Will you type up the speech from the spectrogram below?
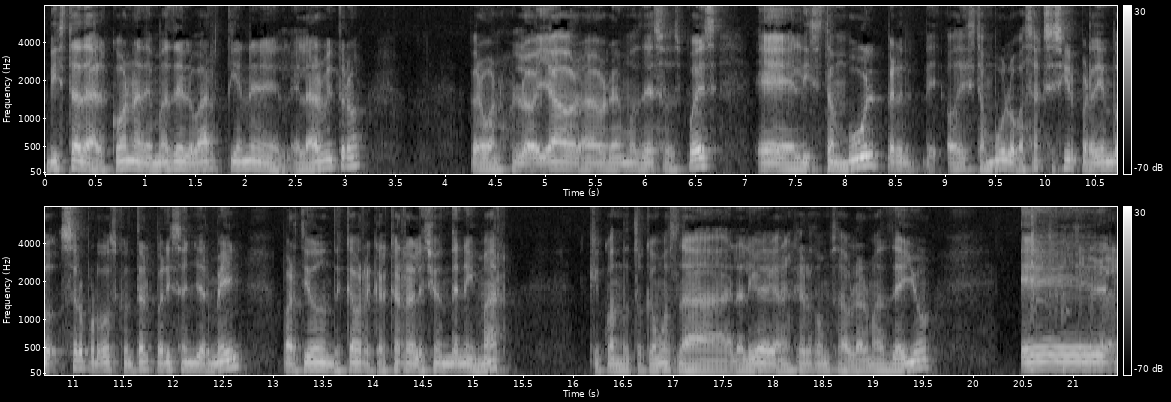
vista de halcón, además del bar, tiene el, el árbitro. Pero bueno, lo, ya hablaremos de eso después. Eh, el Istanbul, o de Istanbul o Basaksehir perdiendo 0 por 2 contra el Paris Saint Germain. Partido donde cabe recalcar la lesión de Neymar. Que cuando toquemos la, la Liga de Granjeros vamos a hablar más de ello. Eh,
